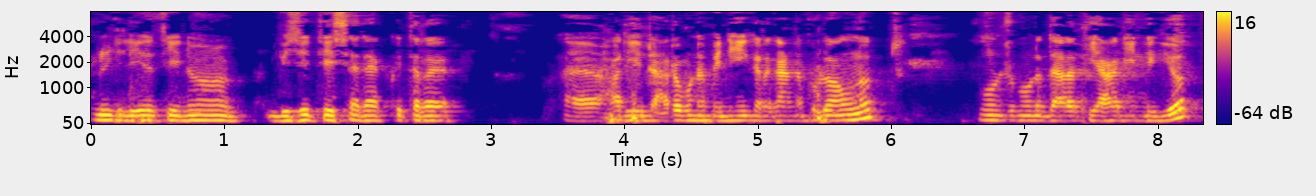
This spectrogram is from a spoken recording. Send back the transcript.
මේක ලියලා තිනවා 20 සැරයක් විතර හරියට අරමුණ මෙනෙහි කරගන්න පුළුවන් වුණොත් මොනට මොන දර තියාගෙන ඉන්න ගියොත්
